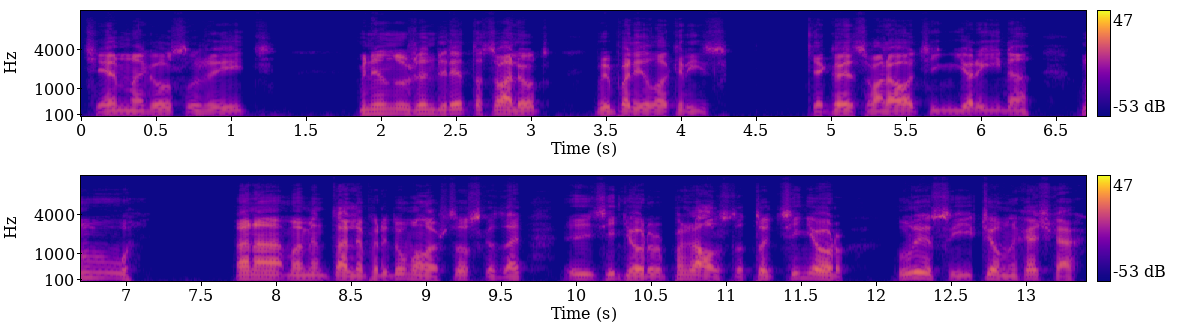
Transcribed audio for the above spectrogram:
«Чем могу служить?» «Мне нужен билет на самолет», — выпалила Крис. «Какой самолет, сеньорина?» «Ну...» Она моментально придумала, что сказать. «Э, «Сеньор, пожалуйста, тот сеньор, лысый и в темных очках».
